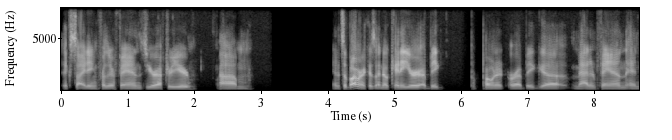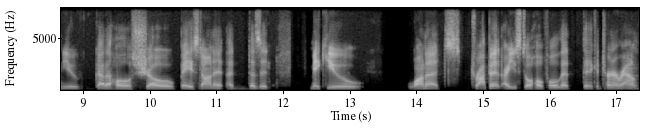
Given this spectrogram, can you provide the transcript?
exciting for their fans year after year. Um, and it's a bummer because I know Kenny, you're a big proponent or a big uh, Madden fan, and you've got a whole show based on it. Uh, does it make you want to drop it? Are you still hopeful that they could turn around?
